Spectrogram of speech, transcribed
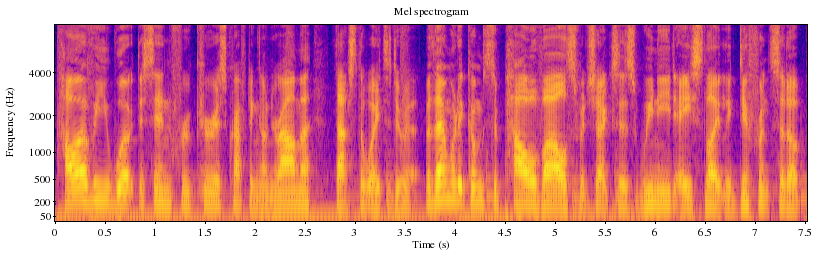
However you work this in through curious crafting on your armor, that's the way to do it. But then when it comes to power vial switch axes, we need a slightly different setup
